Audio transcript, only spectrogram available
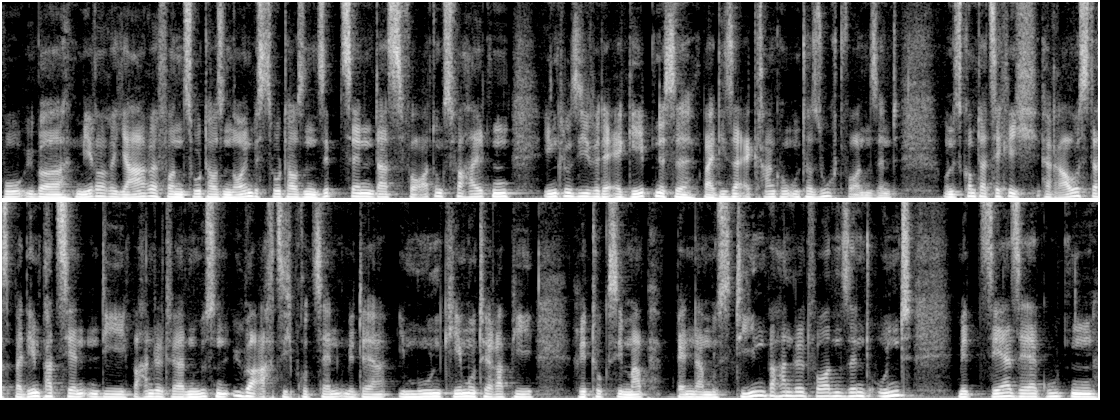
wo über mehrere Jahre von 2009 bis 2017 das Verortungsverhalten inklusive der Ergebnisse bei dieser Erkrankung untersucht worden sind. Und es kommt tatsächlich heraus, dass bei den Patienten, die behandelt werden müssen, über 80 Prozent mit der Immunchemotherapie Rituximab Bendamustin behandelt worden sind und mit sehr, sehr guten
